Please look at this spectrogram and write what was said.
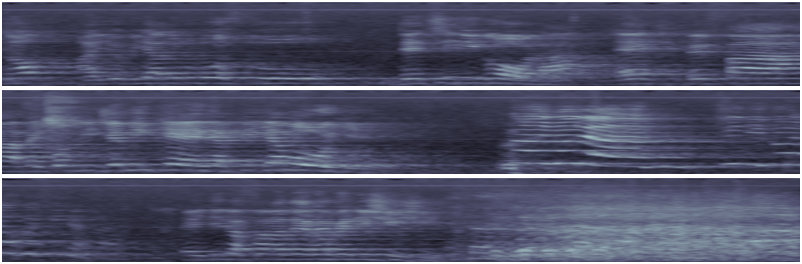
No, hai pigliato il posto del Nicola, eh, per, fa, per convincere Michele a piglia moglie Ma allora ti dico la che fine fatto? e ti dà fare la terra per i Cici.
